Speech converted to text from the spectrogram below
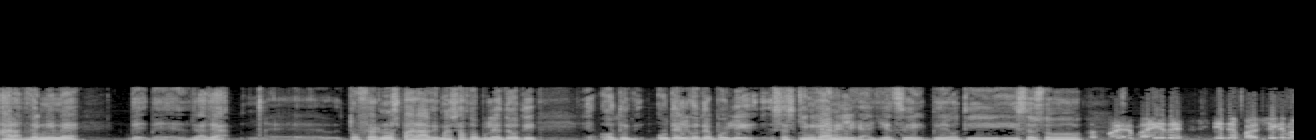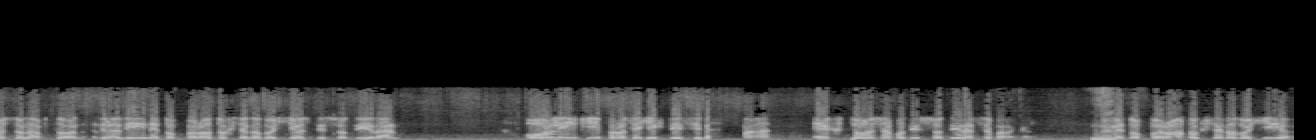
Άρα δεν είναι, ε, ε, δηλαδή ε, το φέρνω ως παράδειγμα σε αυτό που λέτε ότι, ε, ότι ούτε λιγότερο πολύ σας κυνηγάνε λιγάκι, έτσι, ε, ότι είστε στο... Μα, μα είναι, είναι πασίγνωστον αυτόν. Δηλαδή είναι το πρώτο ξενοδοχείο στη Σωτήρα. Όλη η Κύπρος έχει χτίσει μα, εκτός από τη Σωτήρα σε παρακαλώ. Ναι. Με το πρώτο ξενοδοχείο.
